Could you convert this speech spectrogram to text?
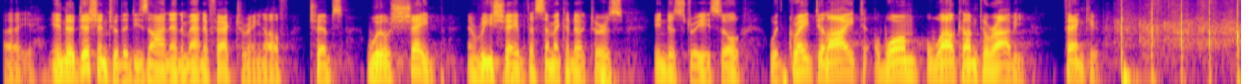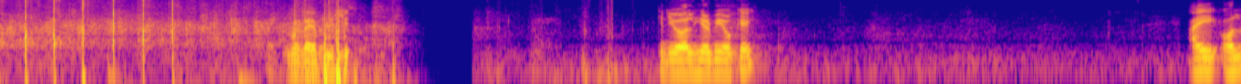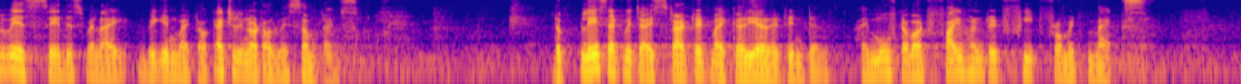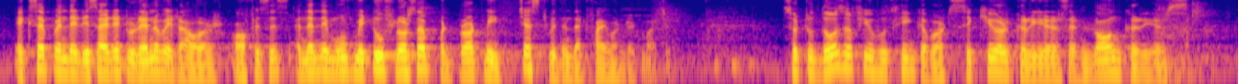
uh, in addition to the design and the manufacturing of chips, will shape and reshape the semiconductors industry. So with great delight, a warm welcome to Ravi. Thank you. Thank you, I appreciate it. Can you all hear me okay? I always say this when I begin my talk, actually not always, sometimes. The place at which I started my career at Intel, I moved about 500 feet from it max, except when they decided to renovate our offices, and then they moved me two floors up, but brought me just within that 500 margin. So to those of you who think about secure careers and long careers,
